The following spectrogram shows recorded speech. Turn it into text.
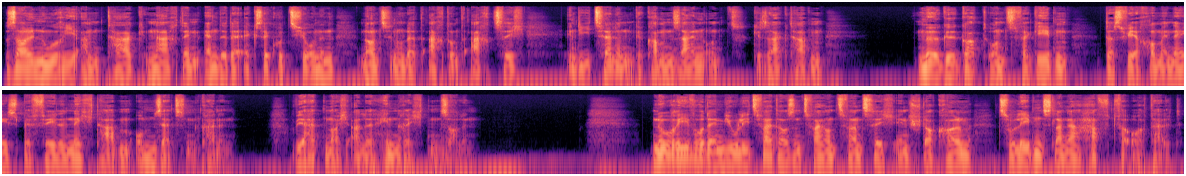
soll Nuri am Tag nach dem Ende der Exekutionen 1988 in die Zellen gekommen sein und gesagt haben, möge Gott uns vergeben, dass wir Khomeineis Befehl nicht haben umsetzen können. Wir hätten euch alle hinrichten sollen. Nuri wurde im Juli 2022 in Stockholm zu lebenslanger Haft verurteilt.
